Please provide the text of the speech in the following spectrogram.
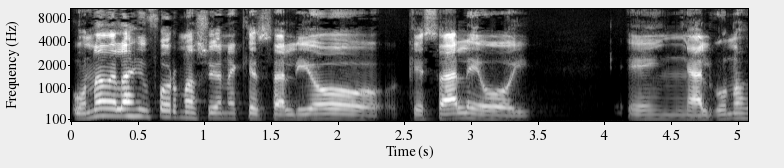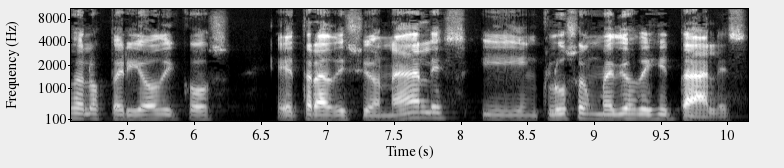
una de las informaciones que salió, que sale hoy en algunos de los periódicos eh, tradicionales e incluso en medios digitales,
